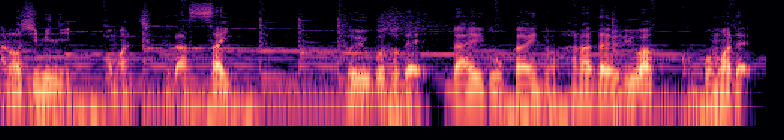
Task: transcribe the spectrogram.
楽しみにお待ちください。ということで第5回の花だよりはここまで。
